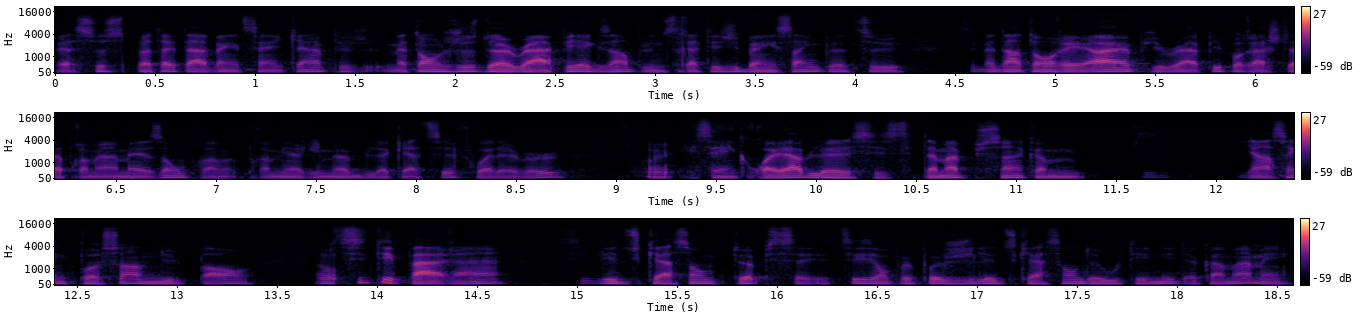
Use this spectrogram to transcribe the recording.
versus peut-être à 25 ans, puis mettons juste de rapper, exemple, une stratégie bien simple, là, tu, tu mets dans ton REER, puis rapper pour acheter la première maison, pre- premier immeuble locatif, whatever. Et c'est incroyable, c'est tellement puissant comme. Ils n'enseignent pas ça en nulle part. Non. Si tes parents, si l'éducation que tu as, puis on peut pas juger l'éducation de où tu es né, de comment, mais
